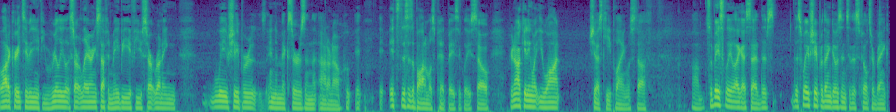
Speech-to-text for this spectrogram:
a lot of creativity, if you really start layering stuff, and maybe if you start running wave shapers into mixers, and I don't know, it it's this is a bottomless pit basically. So if you're not getting what you want, just keep playing with stuff. Um, so basically, like I said, this this wave shaper then goes into this filter bank.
